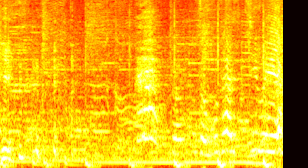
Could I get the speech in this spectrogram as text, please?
音？怎怎么太细微呀？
